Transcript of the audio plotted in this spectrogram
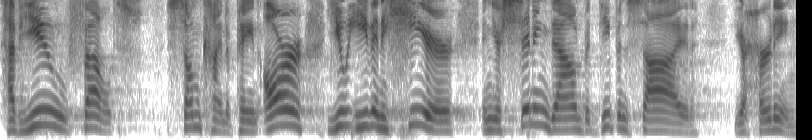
Have you felt some kind of pain? Are you even here and you're sitting down, but deep inside, you're hurting?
